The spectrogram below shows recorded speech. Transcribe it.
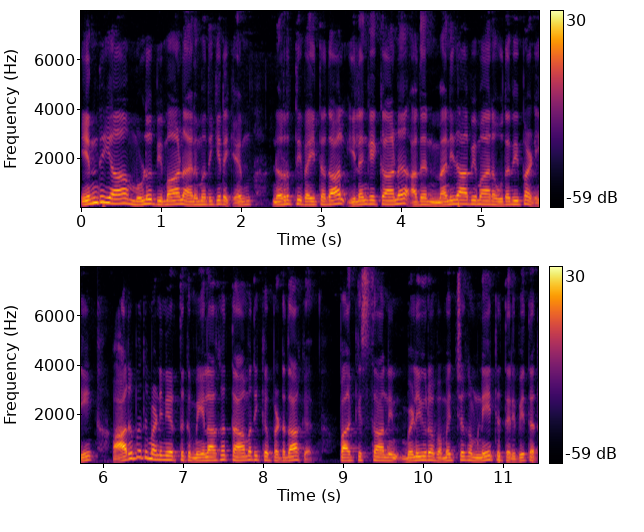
இந்தியா முழு விமான அனுமதியினையும் நிறுத்தி வைத்ததால் இலங்கைக்கான அதன் மனிதாபிமான உதவி பணி அறுபது மணி நேரத்துக்கு மேலாக தாமதிக்கப்பட்டதாக பாகிஸ்தானின் வெளியுறவு அமைச்சகம் நேற்று தெரிவித்தது.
